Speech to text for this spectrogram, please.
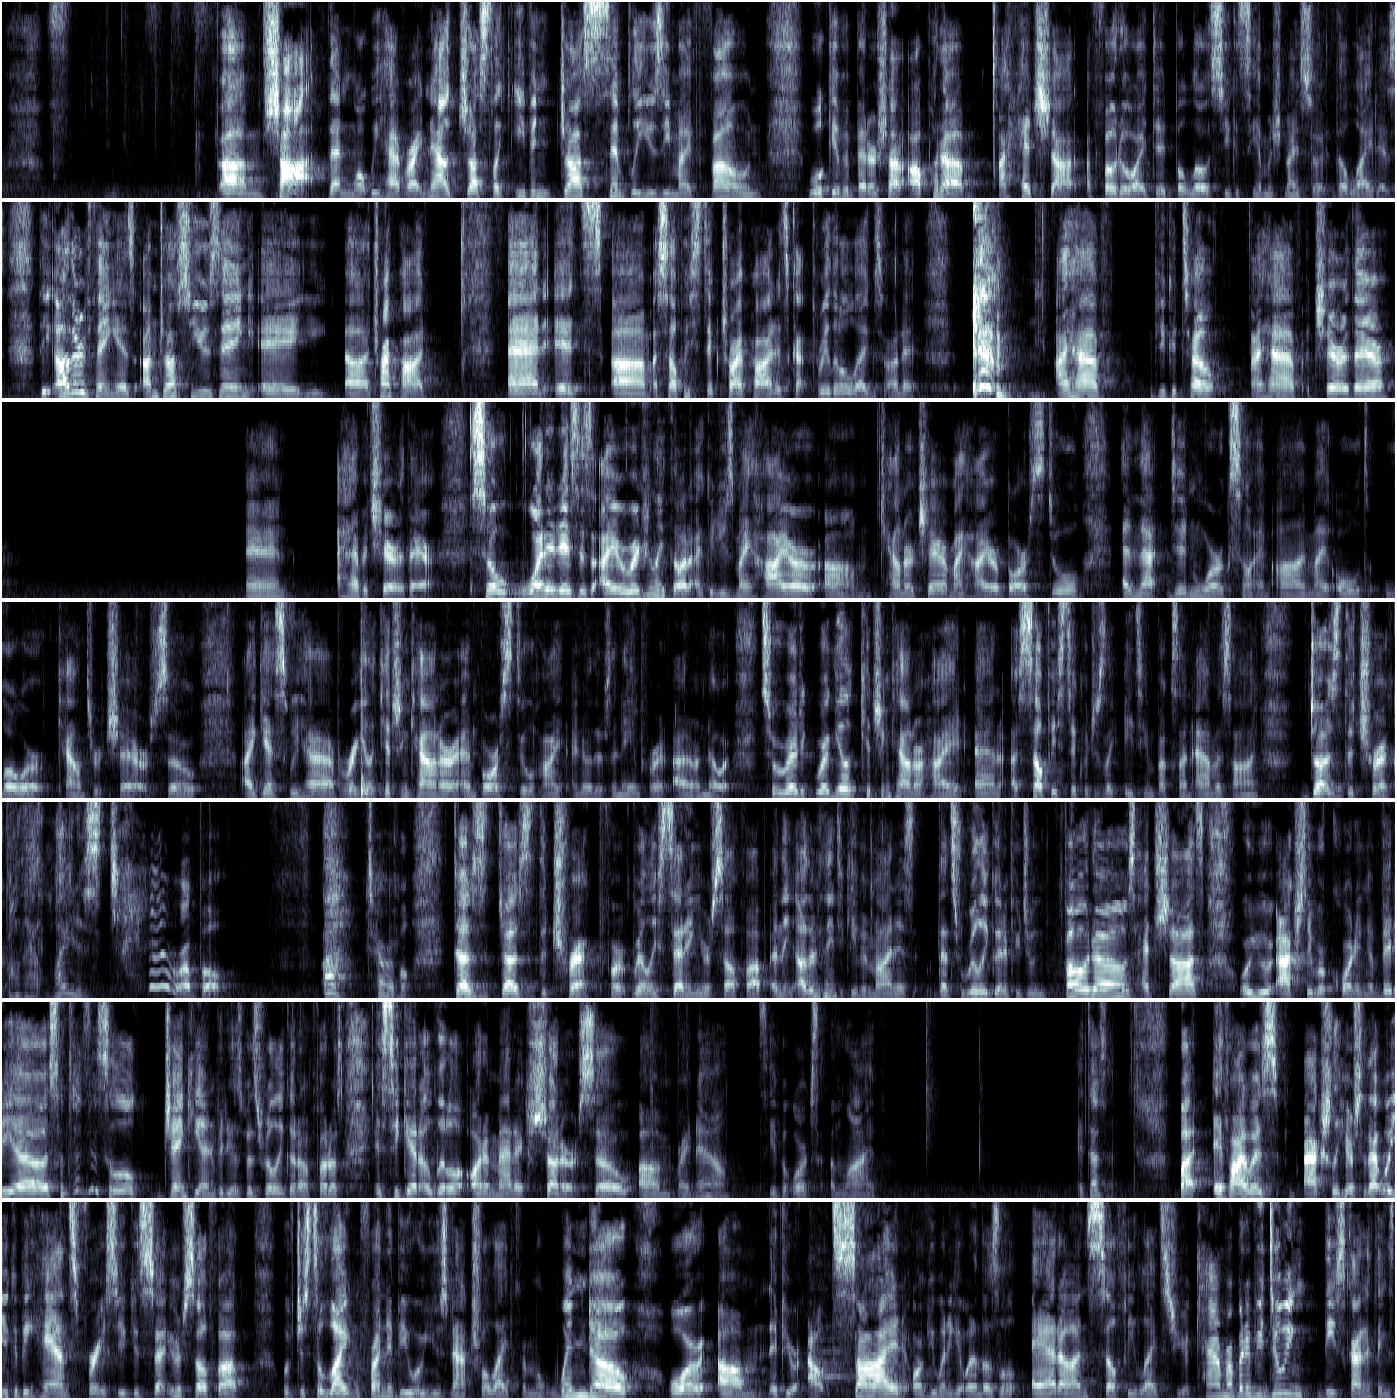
um, shot than what we have right now. Just like even just simply using my phone will give a better shot. I'll put a, a headshot, a photo I did below so you can see how much nicer the light is. The other thing is I'm just using a, a tripod and it's um, a selfie stick tripod. It's got three little legs on it. I have, if you could tell, I have a chair there and I have a chair there. So what it is, is I originally thought I could use my higher um, counter chair, my higher bar stool, and that didn't work, so I'm on my old lower counter chair. So I guess we have regular kitchen counter and bar stool height. I know there's a name for it, I don't know it. So regular kitchen counter height and a selfie stick, which is like 18 bucks on Amazon, does the trick. Oh, that light is terrible ah, terrible, does, does the trick for really setting yourself up. And the other thing to keep in mind is that's really good if you're doing photos, headshots, or you're actually recording a video. Sometimes it's a little janky on videos, but it's really good on photos, is to get a little automatic shutter. So um, right now, see if it works on live. It doesn't. But if I was actually here, so that way you could be hands-free. So you could set yourself up with just a light in front of you or use natural light from a window or um, if you're outside or if you want to get one of those little add-on selfie lights to your camera. But if you're doing these kind of things,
